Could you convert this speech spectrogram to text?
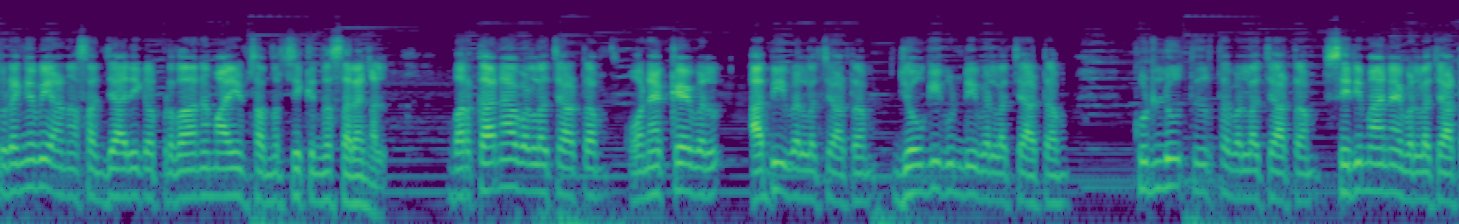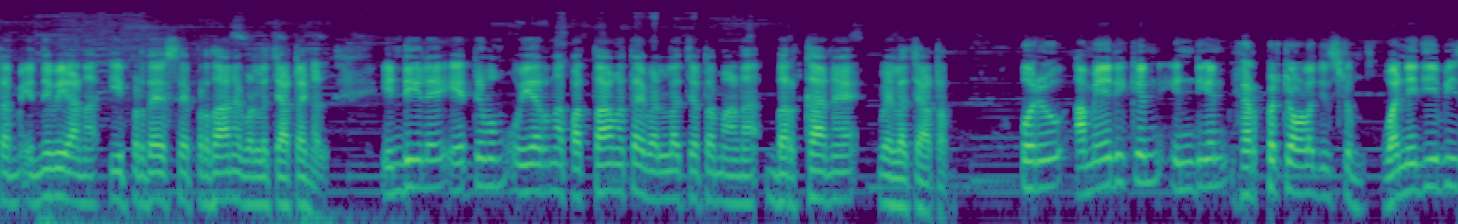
തുടങ്ങിയവയാണ് സഞ്ചാരികൾ പ്രധാനമായും സന്ദർശിക്കുന്ന സ്ഥലങ്ങൾ. ബർക്കാന വെള്ളച്ചാട്ടം ഒനക്കെ വെൾ അബി വെള്ളച്ചാട്ടം ജോഗിഗുണ്ടി വെള്ളച്ചാട്ടം കുഡ്ലു തീർത്ഥ വെള്ളച്ചാട്ടം സിരിമാന വെള്ളച്ചാട്ടം എന്നിവയാണ് ഈ പ്രദേശത്തെ പ്രധാന വെള്ളച്ചാട്ടങ്ങൾ. ഇന്ത്യയിലെ ഏറ്റവും ഉയർന്ന പത്താമത്തെ വെള്ളച്ചാട്ടമാണ് ബർക്കാന വെള്ളച്ചാട്ടം. ഒരു അമേരിക്കൻ ഇന്ത്യൻ ഹെർപ്പറ്റോളജിസ്റ്റും വന്യജീവി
